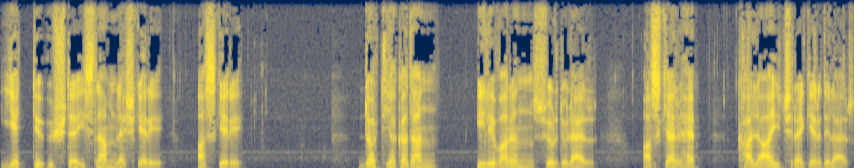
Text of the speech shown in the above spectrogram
yetti üçte İslam leşkeri askeri. Dört yakadan ili varın sürdüler. Asker hep kala içre girdiler.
